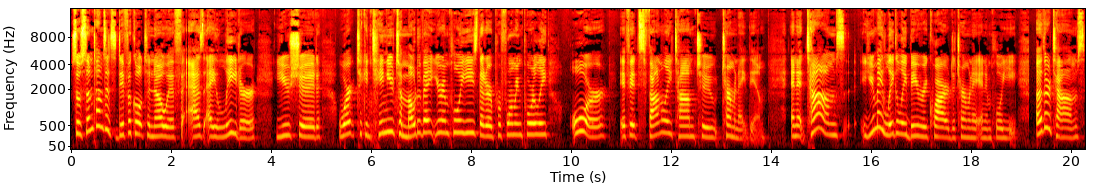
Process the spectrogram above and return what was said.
So, sometimes it's difficult to know if, as a leader, you should work to continue to motivate your employees that are performing poorly or if it's finally time to terminate them. And at times, you may legally be required to terminate an employee. Other times,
